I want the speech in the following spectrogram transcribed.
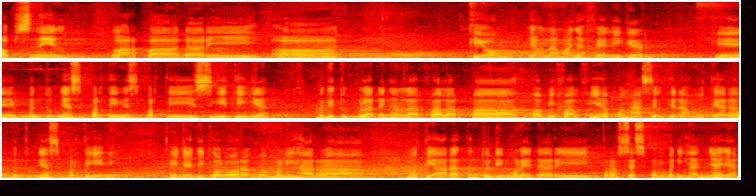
of snail larva dari uh, keong yang namanya veliger. Oke, bentuknya seperti ini seperti segitiga. Begitu pula dengan larva-larva uh, bivalvia penghasil tiram mutiara bentuknya seperti ini. Oke, jadi kalau orang memelihara mutiara tentu dimulai dari proses pembenihannya ya.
